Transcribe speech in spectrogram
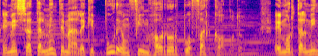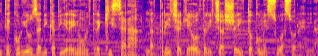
È messa talmente male che pure un film horror può far comodo. È mortalmente curiosa di capire inoltre chi sarà l'attrice che Aldrich ha scelto come sua sorella.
